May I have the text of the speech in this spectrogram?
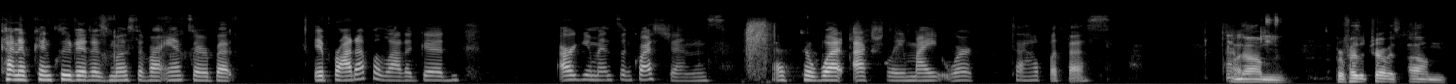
kind of concluded as most of our answer but it brought up a lot of good arguments and questions as to what actually might work to help with this. And um professor travis um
